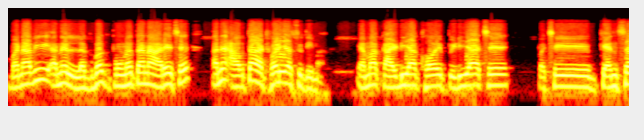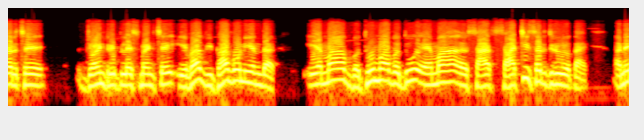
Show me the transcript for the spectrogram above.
બનાવી અને લગભગ પૂર્ણતાના આરે છે અને આવતા અઠવાડિયા સુધીમાં એમાં કાર્ડિયાક હોય, પીડિયા છે, પછી કેન્સર છે, જોઈન્ટ રિપ્લેસમેન્ટ છે, એવા વિભાગોની અંદર એમાં વધુમાં વધુ એમાં સાચી સર્જરીઓ થાય અને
